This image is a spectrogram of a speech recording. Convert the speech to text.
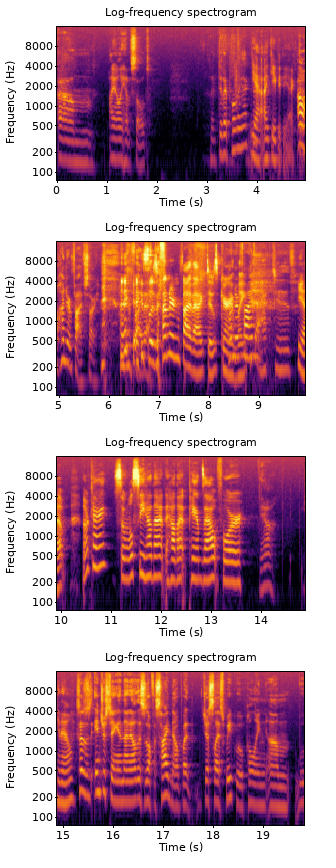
um, I only have sold. Did I pull the active? Yeah, I gave you the active. Oh, 105. Sorry, 105 so there's 105 actives currently. 105 active. Yep. Okay. So we'll see how that how that pans out for Yeah. you know. So it was interesting, and I know this is off a side note, but just last week we were pulling um, we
